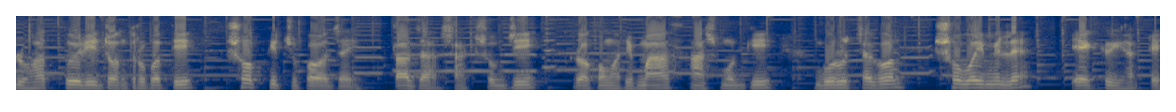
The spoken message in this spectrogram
লোহার তৈরি যন্ত্রপাতি সবকিছু পাওয়া যায়। তাজা শাকসবজি, রকমারি মাছ, হাঁস মুরগি, গরু, ছাগল, সবাই মিলে একই হাটে।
